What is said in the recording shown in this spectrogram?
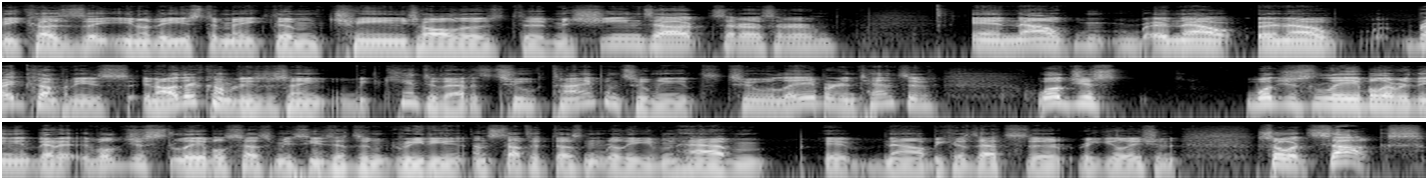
Because you know they used to make them change all those the machines out, et cetera, et cetera. And now, and now, and now, bread companies and other companies are saying we can't do that. It's too time consuming. It's too labor intensive. We'll just we'll just label everything that it, we'll just label sesame seeds as an ingredient and stuff that doesn't really even have it now because that's the regulation. So it sucks,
